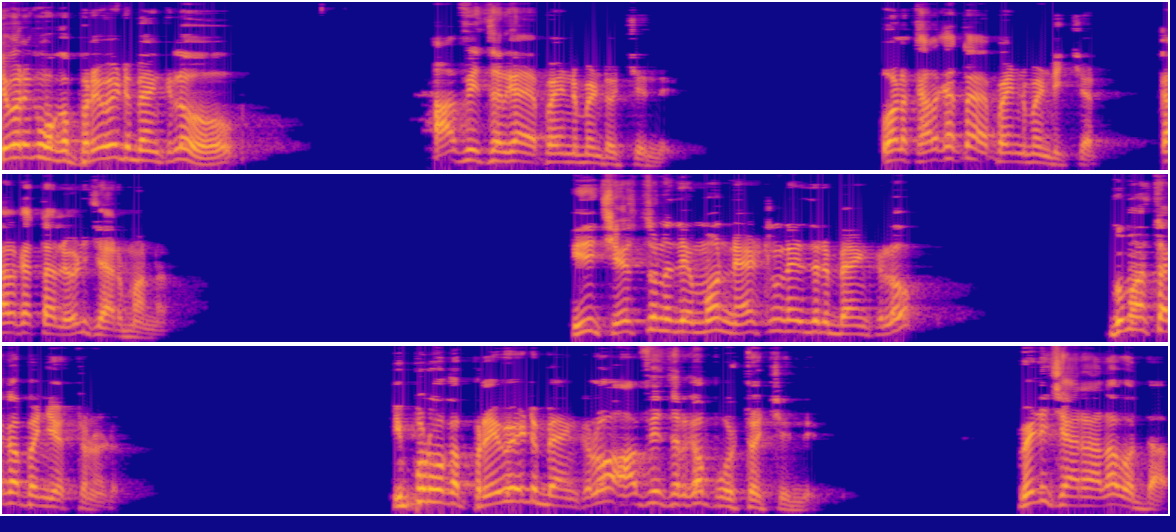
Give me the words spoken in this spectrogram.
చివరికి ఒక ప్రైవేట్ బ్యాంకులో ఆఫీసర్గా అపాయింట్మెంట్ వచ్చింది. వాళ్ళు కలకత్తా అపాయింట్మెంట్ ఇచ్చారు. కలకత్తాలో వెళ్ళి చేరమన్నారు. ఇది చేస్తున్నదేమో నేషనలైజ్డ్ బ్యాంకులో గుమాస్తాగా పనిచేస్తున్నాడు. ఇప్పుడు ఒక ప్రైవేట్ బ్యాంకులో ఆఫీసర్గా పోస్ట్ వచ్చింది. వెళ్ళి చేరాలా వద్దా?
